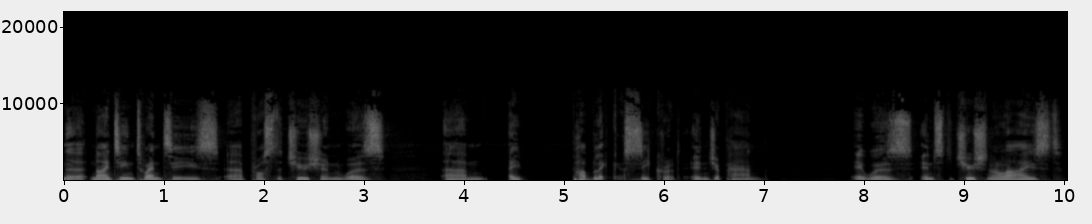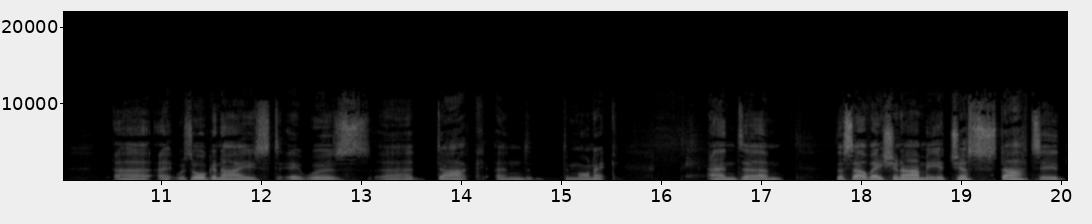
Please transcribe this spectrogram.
the 1920s, uh, prostitution was um, a public secret in Japan. It was institutionalized, uh, it was organized, it was uh, dark and demonic. And um, the Salvation Army had just started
